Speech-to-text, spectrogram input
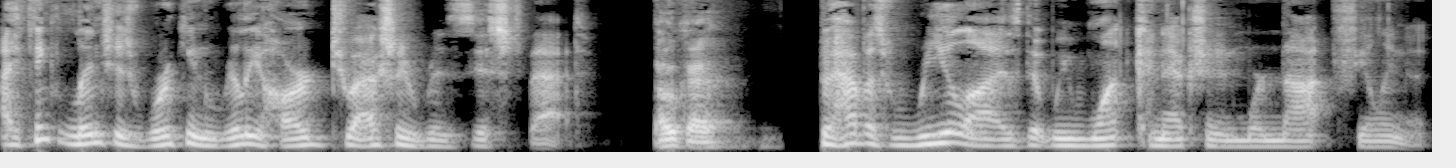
I think Lynch is working really hard to actually resist that. Okay. to have us realize that we want connection and we're not feeling it.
